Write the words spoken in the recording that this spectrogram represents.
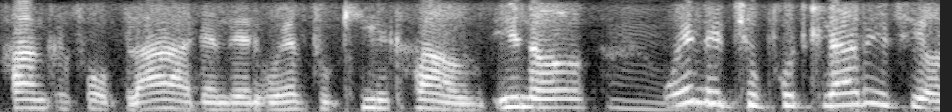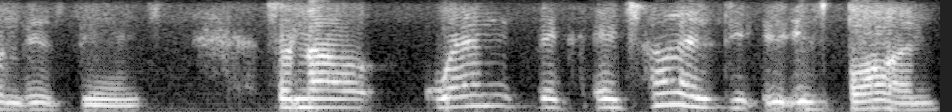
hungry for blood and then we have to kill cows. You know, we need to put clarity on these things. So now, when the, a child is born,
